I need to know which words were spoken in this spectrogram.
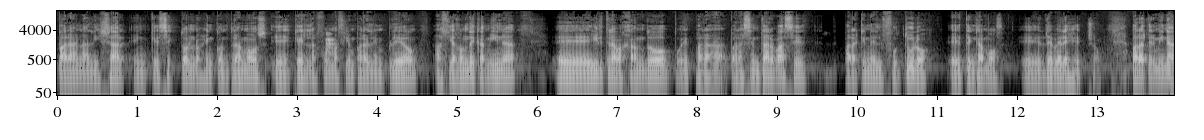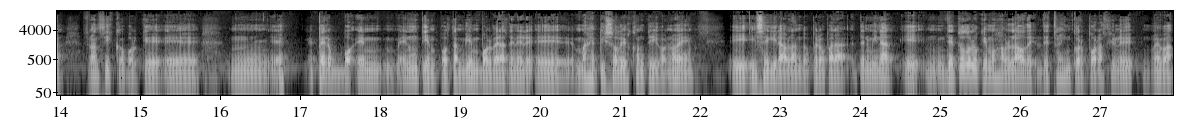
para analizar en qué sector nos encontramos, eh, qué es la formación para el empleo, hacia dónde camina eh, ir trabajando pues para, para, sentar bases para que en el futuro tengamos eh, deberes hechos. Para terminar, Francisco, porque mm, espero en, un tiempo también volver a tener más episodios contigo, ¿no? Y, seguir hablando. Pero para terminar, de todo lo que hemos hablado, de, estas incorporaciones nuevas,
